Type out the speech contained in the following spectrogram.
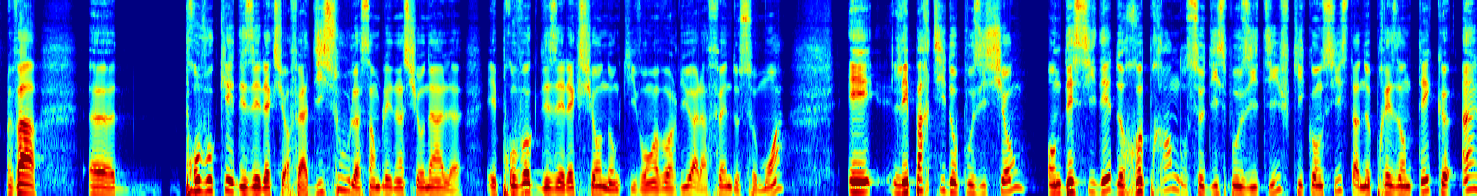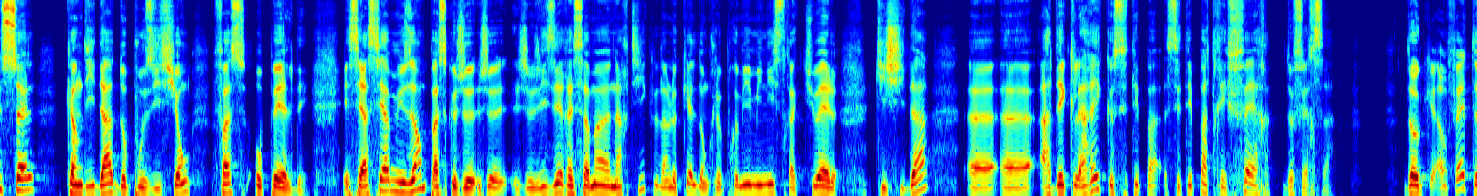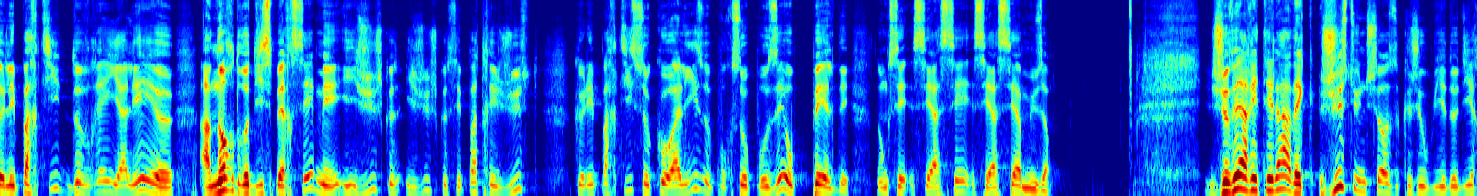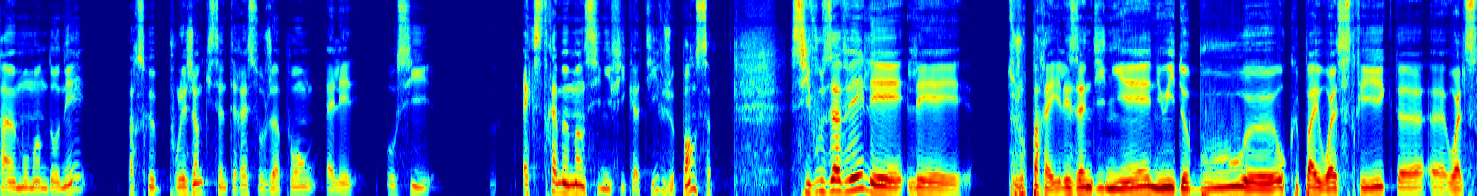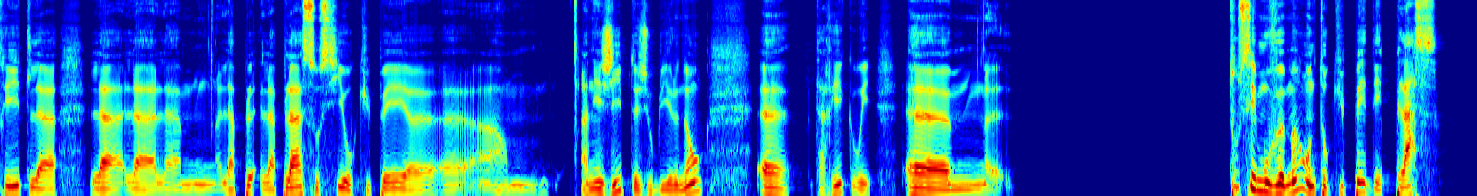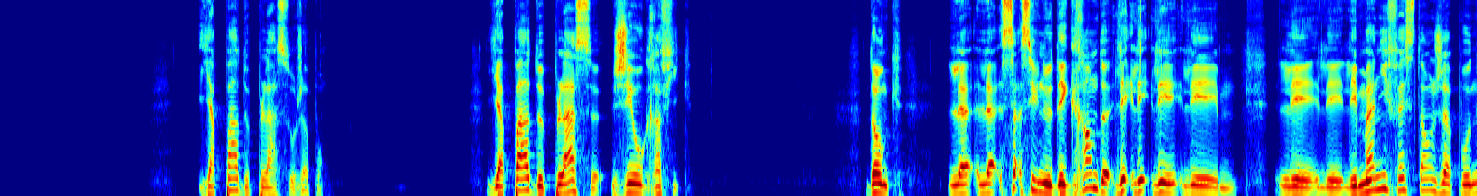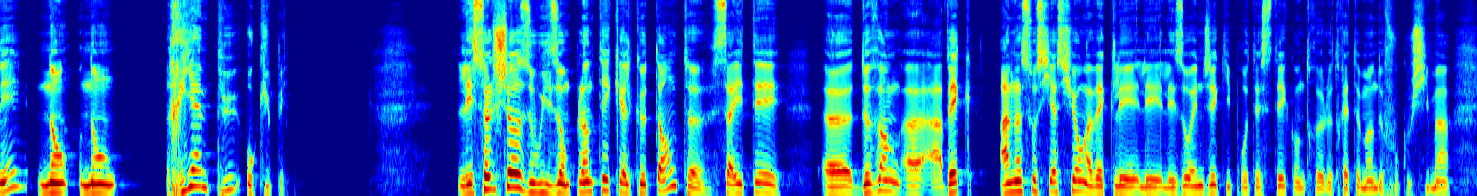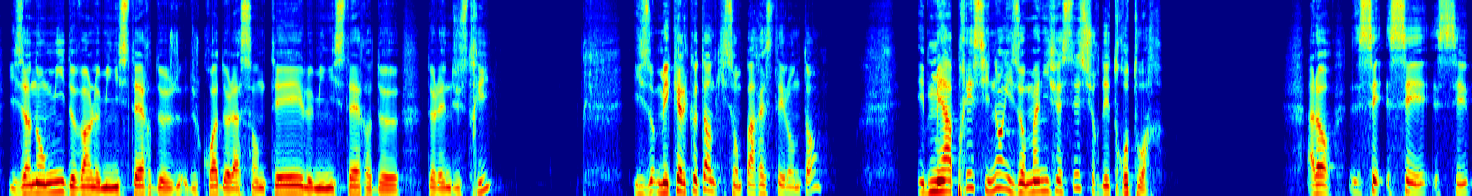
va euh, provoquer des élections, enfin dissout l'Assemblée nationale et provoque des élections donc, qui vont avoir lieu à la fin de ce mois. Et les partis d'opposition ont décidé de reprendre ce dispositif qui consiste à ne présenter qu'un seul candidat d'opposition face au PLD. Et c'est assez amusant parce que je, lisais récemment un article dans lequel le Premier ministre actuel, Kishida, euh, euh, a déclaré que ce n'était pas, pas très fair de faire ça. Donc, en fait, les partis devraient y aller euh, en ordre dispersé, mais ils jugent que, que ce n'est pas très juste que les partis se coalisent pour s'opposer au PLD. Donc, c'est assez, assez amusant. Je vais arrêter là avec juste une chose que j'ai oublié de dire à un moment donné parce que pour les gens qui s'intéressent au Japon, elle est aussi extrêmement significative, je pense. Si vous avez les, toujours pareil, les indignés, Nuit debout, euh, Occupy Wall Street, euh, Wall Street, la, la, la, place aussi occupée euh, en, en, Égypte, j'ai oublié le nom, Tariq, oui. tous ces mouvements ont occupé des places il n'y a pas de place au Japon. Il n'y a pas de place géographique. Donc, ça, c'est une des grandes. Les, manifestants japonais n'ont rien pu occuper. Les seules choses où ils ont planté quelques tentes, ça a été euh, devant, euh, avec en association avec les, ONG qui protestaient contre le traitement de Fukushima, ils en ont mis devant le ministère de, je crois, de la Santé, le ministère de, l'Industrie. Mais quelque temps qui ne sont pas restés longtemps. Mais après, sinon, ils ont manifesté sur des trottoirs. Alors, c'est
